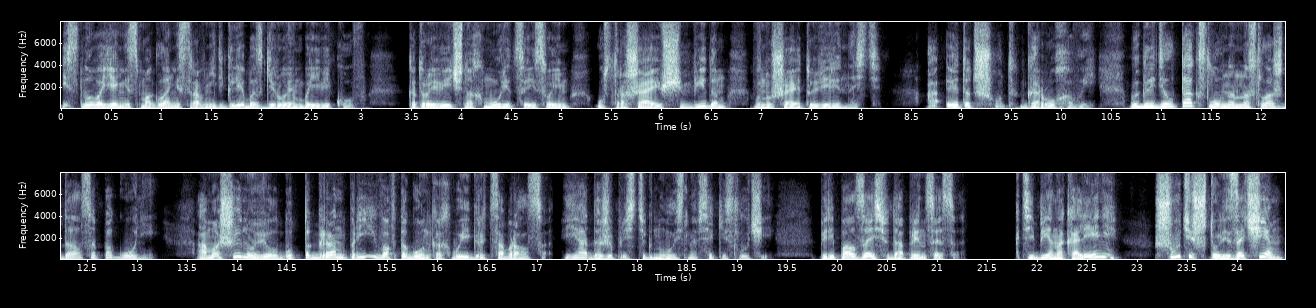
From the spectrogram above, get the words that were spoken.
И снова я не смогла не сравнить Глеба с героем боевиков, который вечно хмурится и своим устрашающим видом внушает уверенность. А этот шут, Гороховый, выглядел так, словно наслаждался погоней а машину вел, будто гран-при в автогонках выиграть собрался. Я даже пристегнулась на всякий случай. «Переползай сюда, принцесса». «К тебе на колени? Шутишь, что ли? Зачем?»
